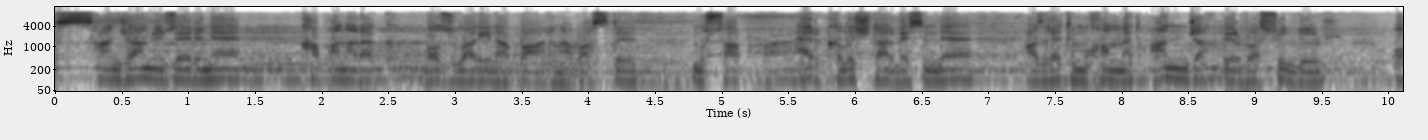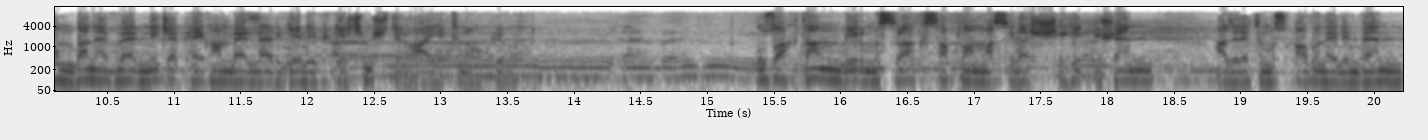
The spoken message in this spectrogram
Sancağın üzerine kapanarak bazularıyla bağrına bastı. Musab her kılıç darbesinde Hazreti Muhammed ancak bir Resuldür, ondan evvel nice peygamberler gelip geçmiştir ayetini okuyordu. Uzaktan bir mısrak saplanmasıyla şehit düşen Hazreti Mus'ab'ın elinden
